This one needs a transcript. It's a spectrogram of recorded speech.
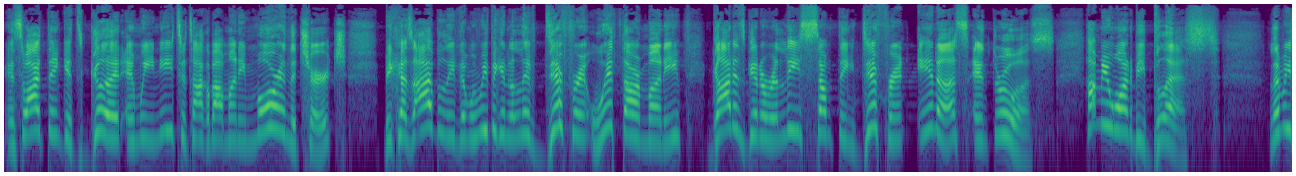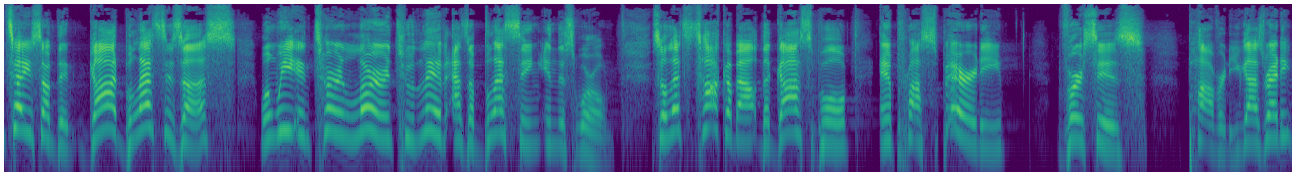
And so I think it's good and we need to talk about money more in the church because I believe that when we begin to live different with our money, God is going to release something different in us and through us. How many want to be blessed? Let me tell you something God blesses us when we in turn learn to live as a blessing in this world. So let's talk about the gospel and prosperity versus poverty. You guys ready?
